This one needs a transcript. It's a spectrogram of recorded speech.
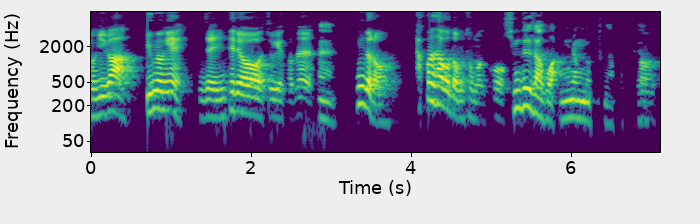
여기가 유명해. 이제 인테리어 쪽에서는 네. 힘들어. 사건 사고도 엄청 많고. 힘들다고 악명 높은 아파트. 어,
